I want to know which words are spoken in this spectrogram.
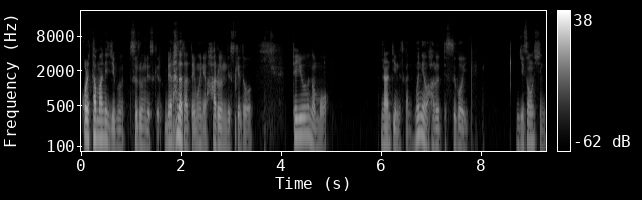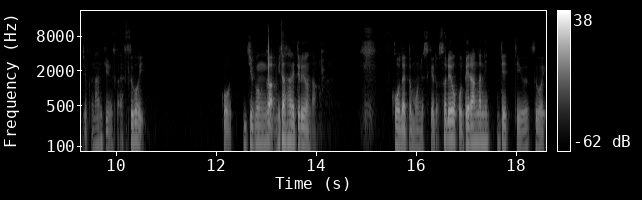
これたまに自分するんですけど、ベランダ立って胸を張るんですけど、っていうのも、なんて言うんですかね、胸を張るってすごい自尊心というか、なんて言うんですかね、すごい、こう、自分が満たされてるような行動だと思うんですけど、それをこうベランダにでっていう、すごい、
